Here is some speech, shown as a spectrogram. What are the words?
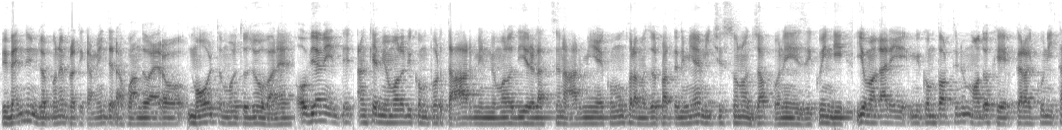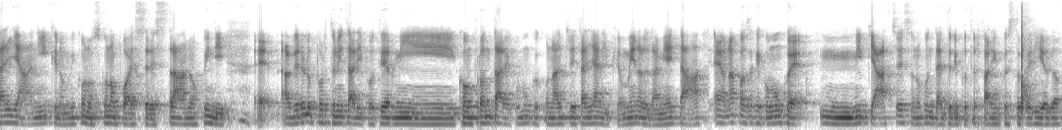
vivendo in Giappone praticamente da quando ero molto molto giovane ovviamente anche il mio modo modo di comportarmi, il mio modo di relazionarmi e comunque la maggior parte dei miei amici sono giapponesi quindi io magari mi comporto in un modo che per alcuni italiani che non mi conoscono può essere strano quindi eh, avere l'opportunità di potermi confrontare comunque con altri italiani più o meno della mia età è una cosa che comunque mm, mi piace e sono contento di poter fare in questo periodo.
